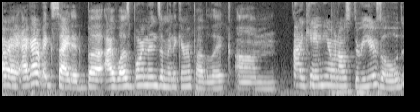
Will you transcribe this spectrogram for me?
All right, I got excited, but I was born in Dominican Republic. Um, I came here when I was three years old,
